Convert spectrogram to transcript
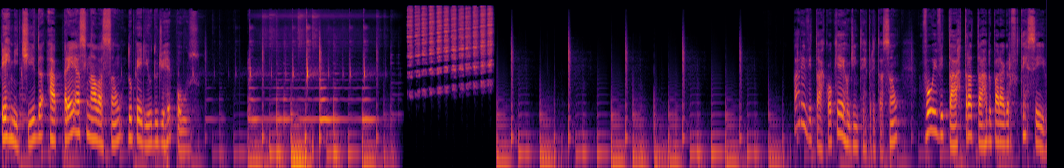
permitida a pré-assinalação do período de repouso. Para evitar qualquer erro de interpretação, vou evitar tratar do parágrafo 3,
